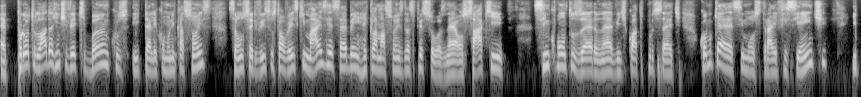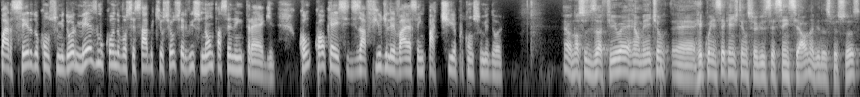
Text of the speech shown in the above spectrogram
É, por outro lado, a gente vê que bancos e telecomunicações são os serviços talvez que mais recebem reclamações das pessoas, né? É um saque 5.0, né? 24 por 7. Como que é se mostrar eficiente e parceiro do consumidor, mesmo quando você sabe que o seu serviço não está sendo entregue? Qual, qual que é esse desafio de levar essa empatia para o consumidor? É, o nosso desafio é realmente é, reconhecer que a gente tem um serviço essencial na vida das pessoas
